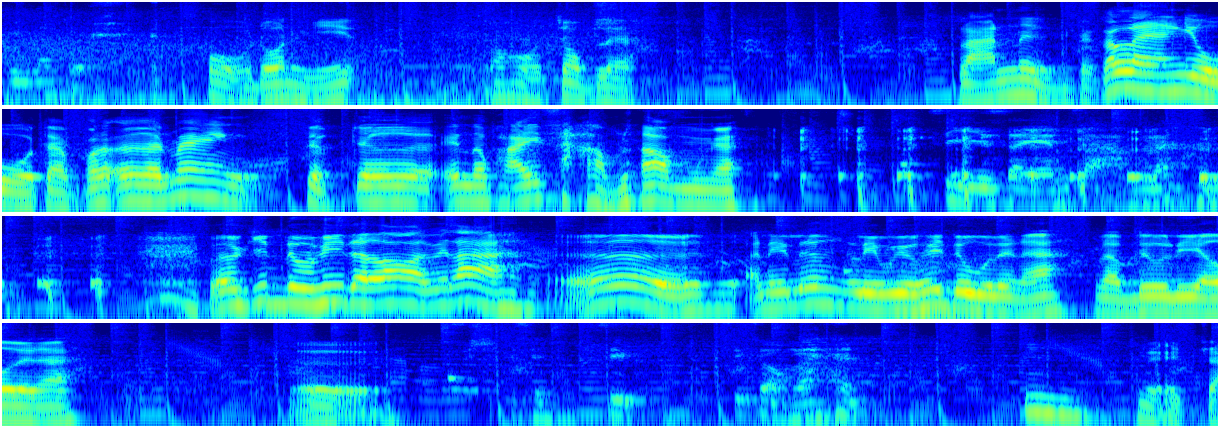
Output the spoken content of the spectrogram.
คุณระเบิดโอ้โหโดนอย่างนี้โอ้โหจบเลยล้านหนึ่งแต่ก็แรงอยู่ แต่บังเอิญแม่งเสือกเจอเอ็นเตอร์ไพรส์สามลำไงสี่แสนสามแล้วเราคิดดูพี่จะรอดไหมล่ะ เออ อันนี้เรื่องรีวิวให้ดูเลยนะ แบบดูเรียวเลยนะ เออ Revolution. สิบสิบสิบสองล้านอืม เหนื่อยใจ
